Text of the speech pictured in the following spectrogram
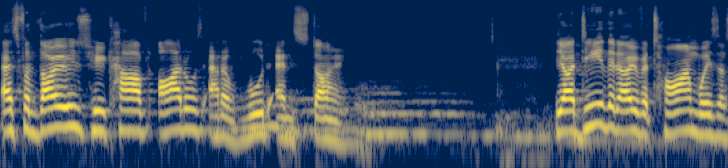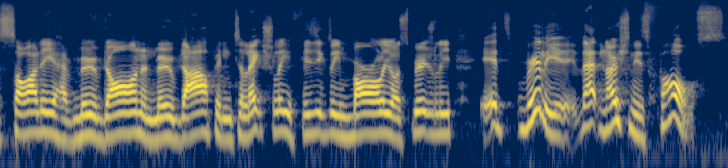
as for those who carved idols out of wood and stone. The idea that over time we as a society have moved on and moved up intellectually, physically, morally, or spiritually, it's really, that notion is false.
